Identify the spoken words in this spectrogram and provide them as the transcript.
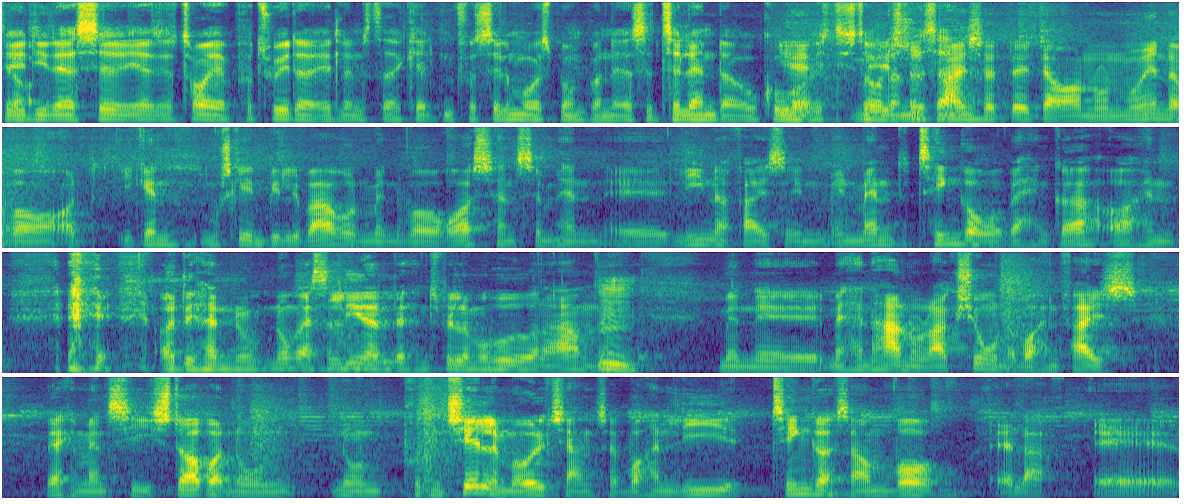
det er Jo. de der, selv, jeg, jeg tror, jeg på Twitter et eller andet sted har kaldt dem for selvmordsbomberne, altså Talenter og Okura, ja, hvis de står men jeg dernede synes sammen. faktisk, at øh, der var nogle momenter, hvor, og igen, måske en billig varvund, men hvor Ross han simpelthen øh, ligner faktisk en, en mand, der tænker over, hvad han gør, og, han, og det han, nogle gange så ligner det, lidt, han spiller med hovedet under armen, mm. men, øh, men han har nogle aktioner, hvor han faktisk hvad kan man sige, stopper nogle, nogle potentielle målchancer, hvor han lige tænker sig om, hvor, eller øh,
